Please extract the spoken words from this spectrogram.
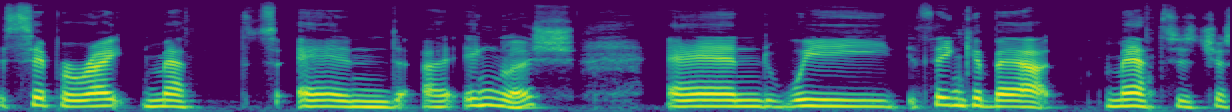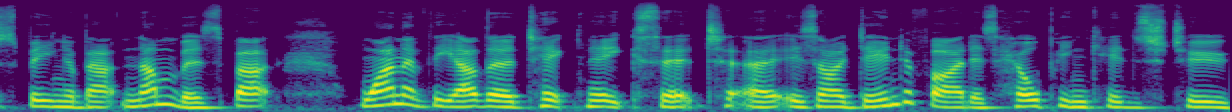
separate maths and uh, English, and we think about maths as just being about numbers, but one of the other techniques that uh, is identified as helping kids to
